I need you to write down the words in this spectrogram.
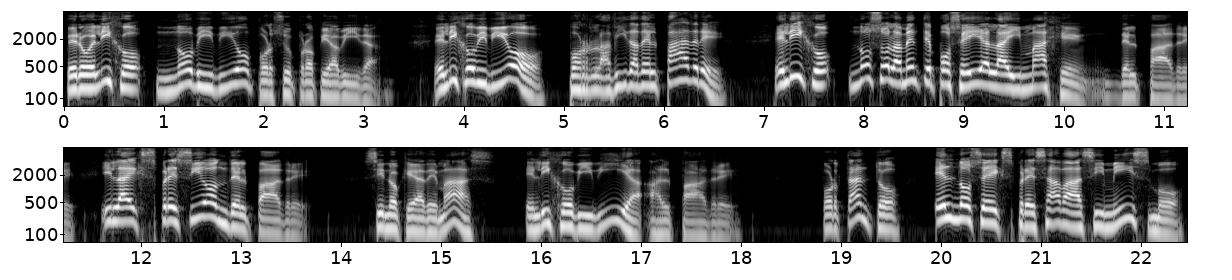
pero el Hijo no vivió por su propia vida. El Hijo vivió por la vida del Padre. El Hijo no solamente poseía la imagen del Padre y la expresión del Padre, sino que además el Hijo vivía al Padre. Por tanto, Él no se expresaba a sí mismo,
